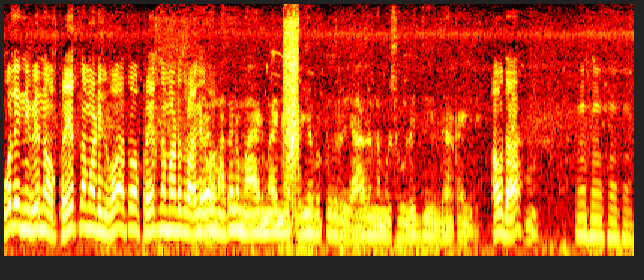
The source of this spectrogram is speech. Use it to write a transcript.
ಓಲಿ ನೀವೇನು ಪ್ರಯತ್ನ ಮಾಡಿಲ್ವಾ ಅಥವಾ ಪ್ರಯತ್ನ ಮಾಡಿದ್ರು ಆಗಿಲ್ಲ ಮೊದಲು ಮಾಡಿ ಮಾಡಿ ನಾವು ಕೈಯೇ ಬಿಟ್ಟಿದ್ರು ಯಾರು ನಮಗೆ ಸೌಲಭ್ಯ ಇಲ್ಲಾರ್ಕಾಗಿದೆ ಹೌದಾ? ಹ್ಮ್. ಹ್ಮ್ ಹ್ಮ್ ಹ್ಮ್ ಹ್ಮ್.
